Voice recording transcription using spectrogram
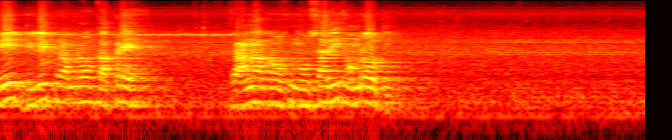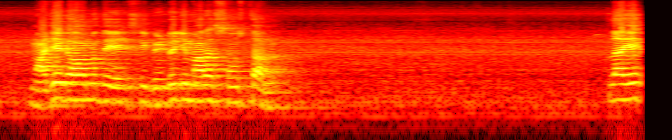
मी दिलीप रामराव काकडे, राणा नव नवसारी, अमरावती। माझ्या गावामध्ये श्री बेंडोजी महाराज संस्थान ला एक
